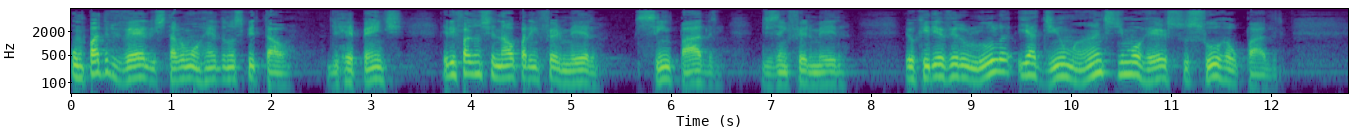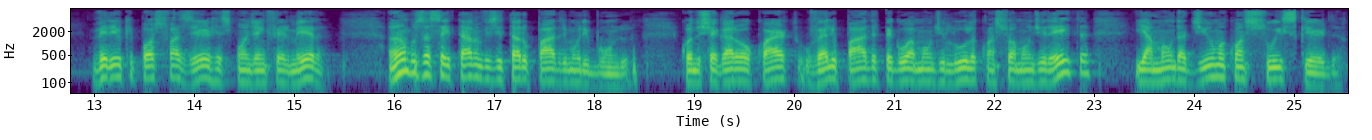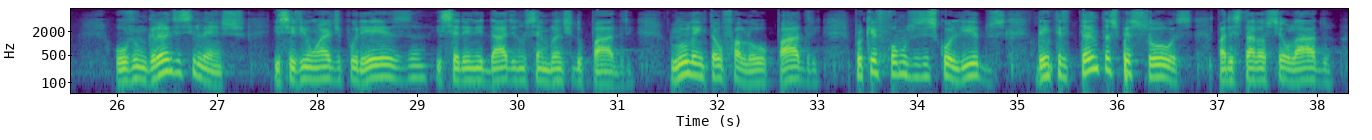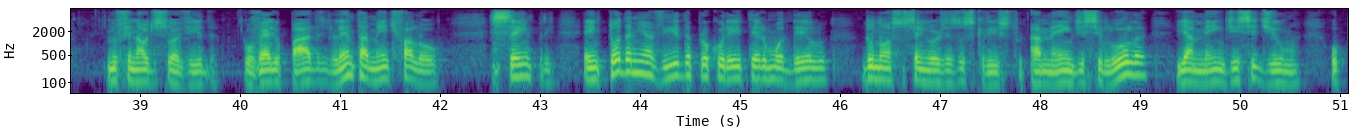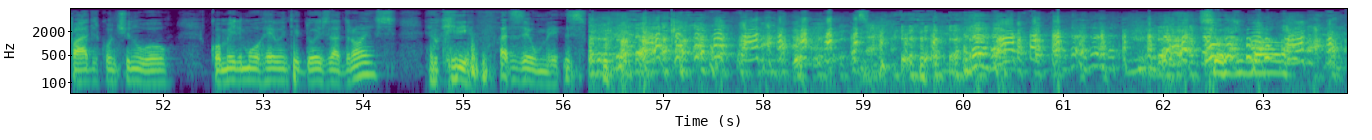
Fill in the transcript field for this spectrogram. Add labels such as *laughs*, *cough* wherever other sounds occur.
Um padre velho estava morrendo no hospital. De repente, ele faz um sinal para a enfermeira. Sim, padre, diz a enfermeira. Eu queria ver o Lula e a Dilma antes de morrer, sussurra o padre. Verei o que posso fazer, responde a enfermeira. Ambos aceitaram visitar o padre moribundo. Quando chegaram ao quarto, o velho padre pegou a mão de Lula com a sua mão direita e a mão da Dilma com a sua esquerda. Houve um grande silêncio e se viu um ar de pureza e serenidade no semblante do padre. Lula então falou: Padre, porque fomos os escolhidos dentre tantas pessoas para estar ao seu lado no final de sua vida? O velho padre lentamente falou: Sempre, em toda a minha vida, procurei ter o modelo do nosso Senhor Jesus Cristo. Amém, disse Lula, e amém, disse Dilma. O padre continuou. Como ele morreu entre dois ladrões, eu queria *laughs* fazer o mesmo. Show de bola.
